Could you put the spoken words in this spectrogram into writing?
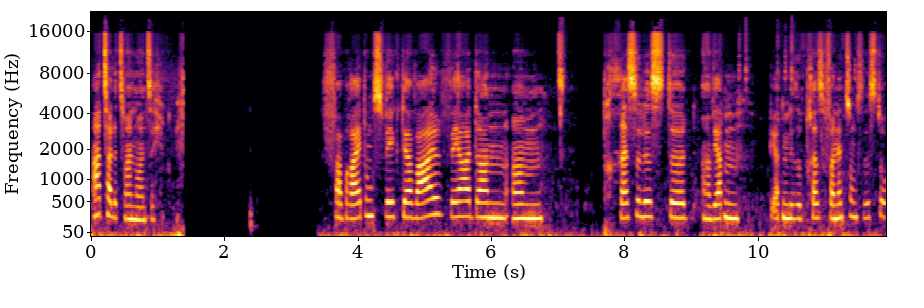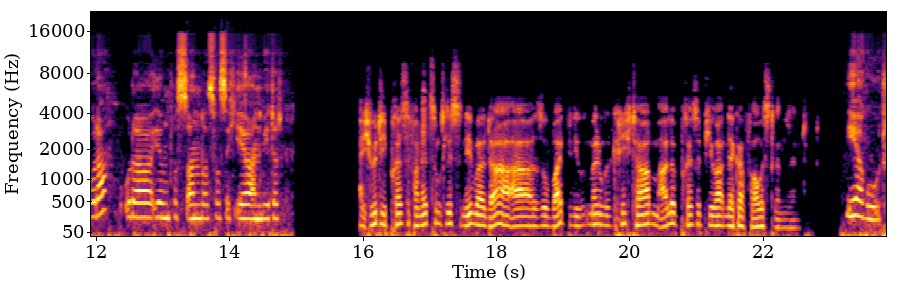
Ah, Zeile 92. Verbreitungsweg der Wahl wäre dann ähm, Presseliste. ah, Wir hatten Wir hatten diese Pressevernetzungsliste, oder? Oder irgendwas anderes, was sich eher anbietet. Ich würde die Pressevernetzungsliste nehmen, weil da, äh, soweit wir die Rückmeldung gekriegt haben, alle Pressepiraten der KVs drin sind. Ja, gut.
